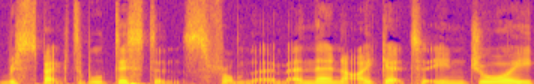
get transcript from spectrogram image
respectable distance from them, and then I get to enjoy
